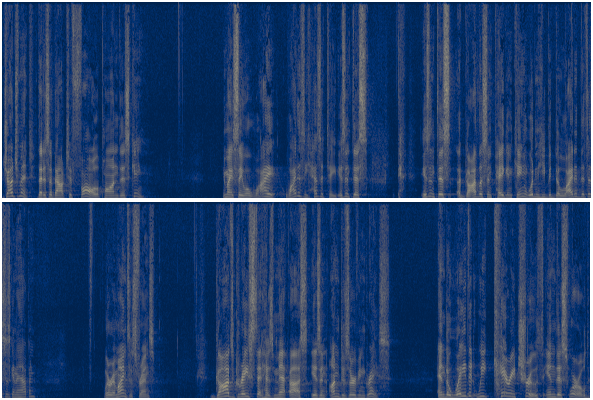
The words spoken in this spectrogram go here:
judgment that is about to fall upon this king. You might say, well, why, why does he hesitate? Isn't this isn't this a godless and pagan king? Wouldn't he be delighted that this is going to happen? Well, it reminds us, friends, God's grace that has met us is an undeserving grace. And the way that we carry truth in this world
